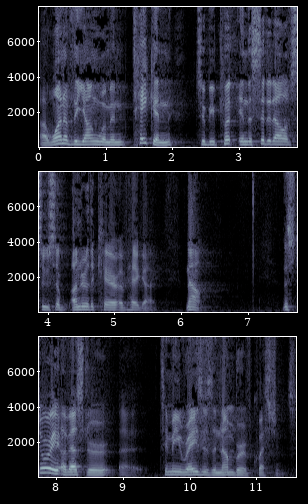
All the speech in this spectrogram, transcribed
uh, one of the young women taken to be put in the citadel of Susa under the care of Hegai. Now, the story of Esther, uh, to me, raises a number of questions.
